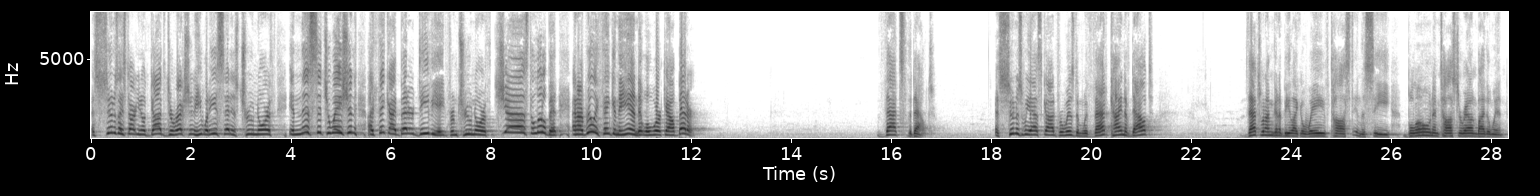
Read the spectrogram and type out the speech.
as soon as I start, you know, God's direction, he, what He said is true north. In this situation, I think I better deviate from true north just a little bit, and I really think in the end it will work out better. That's the doubt. As soon as we ask God for wisdom with that kind of doubt, that's when I'm going to be like a wave tossed in the sea, blown and tossed around by the wind.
